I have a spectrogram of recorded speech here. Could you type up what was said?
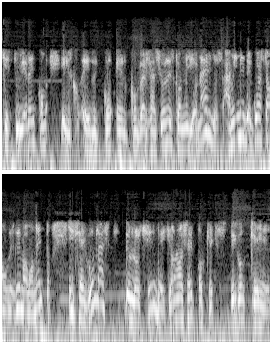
que estuviera en, conversaciones con millonarios. A mí me negó hasta un último momento. Y según las los chismes, yo no sé, porque digo que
